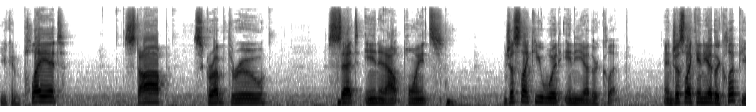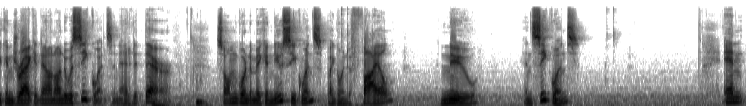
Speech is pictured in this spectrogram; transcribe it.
you can play it, stop, scrub through, set in and out points, just like you would any other clip. And just like any other clip, you can drag it down onto a sequence and edit it there. So I'm going to make a new sequence by going to File, New, and Sequence. And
